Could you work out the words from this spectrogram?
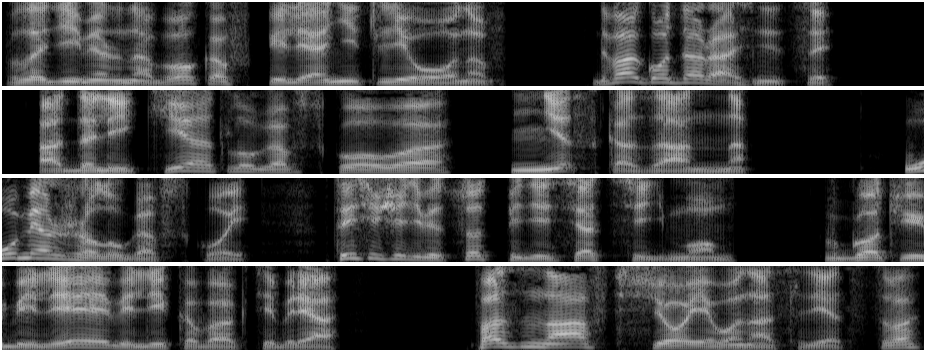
Владимир Набоков и Леонид Леонов, два года разницы, а далеки от Луговского несказанно. Умер же Луговской в 1957 в год юбилея Великого Октября, познав все его наследство,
